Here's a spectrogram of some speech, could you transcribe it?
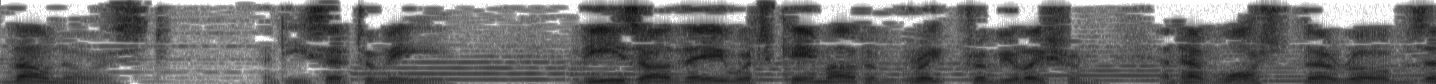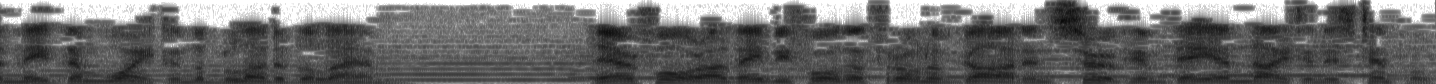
thou knowest. And he said to me, These are they which came out of great tribulation, and have washed their robes, and made them white in the blood of the Lamb. Therefore are they before the throne of God, and serve him day and night in his temple,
